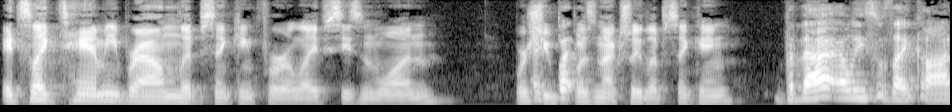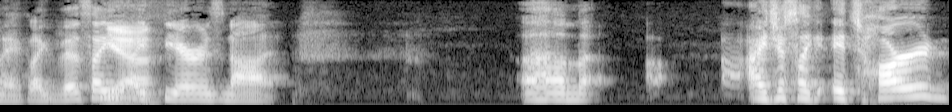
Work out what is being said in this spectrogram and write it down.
It's like Tammy Brown lip syncing for her life season one, where she But- wasn't actually lip syncing. but that at least was iconic. Like this, I, I Yeah. fear is not. Um, I just like it's hard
